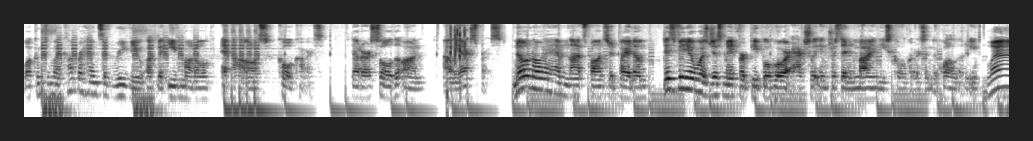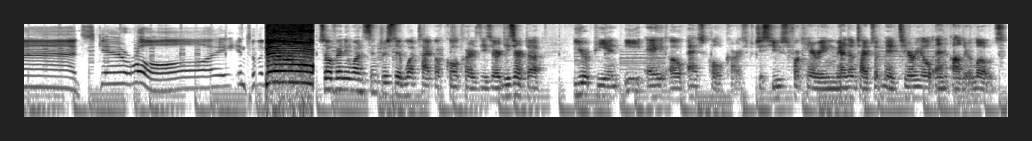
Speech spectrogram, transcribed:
Welcome to my comprehensive review of the Eve model et al.'s coal cars that are sold on AliExpress. No, no, I am not sponsored by them. This video was just made for people who are actually interested in buying these coal cars and the quality. Let's get right into the news! So if anyone's interested what type of coal cars these are, these are the European EAOS coal cars, which is used for carrying random types of material and other loads.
